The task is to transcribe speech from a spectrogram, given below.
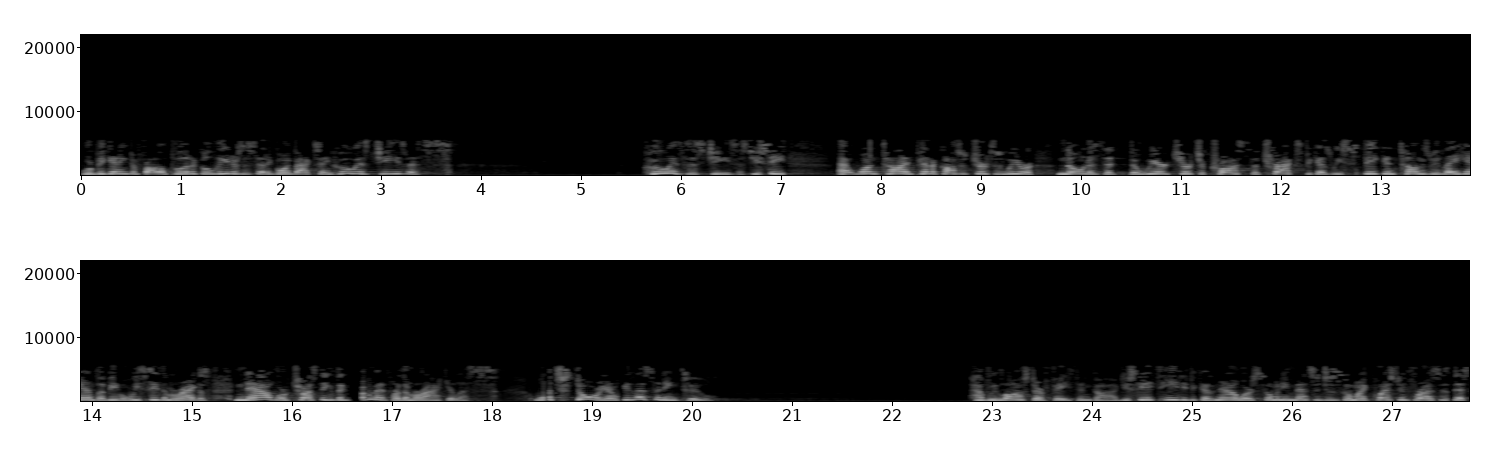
were beginning to follow political leaders instead of going back saying, who is Jesus? Who is this Jesus? You see, at one time, Pentecostal churches, we were known as the, the weird church across the tracks because we speak in tongues, we lay hands on people, we see the miraculous. Now we're trusting the government for the miraculous. What story are we listening to? Have we lost our faith in God? You see, it's easy because now we're so many messages. So my question for us is this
